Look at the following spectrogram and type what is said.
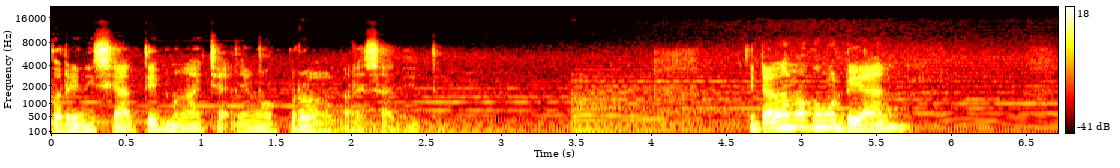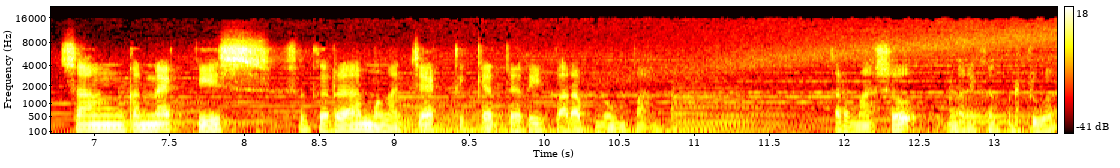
berinisiatif mengajaknya ngobrol pada saat itu. Tidak lama kemudian, sang kenek bis segera mengecek tiket dari para penumpang, termasuk mereka berdua.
